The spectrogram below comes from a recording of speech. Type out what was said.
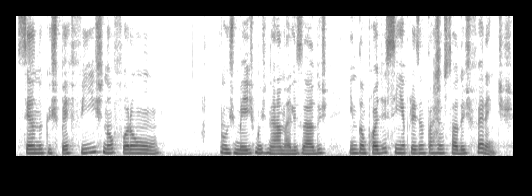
sendo que os perfis não foram os mesmos, né, analisados, então pode sim apresentar resultados diferentes.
